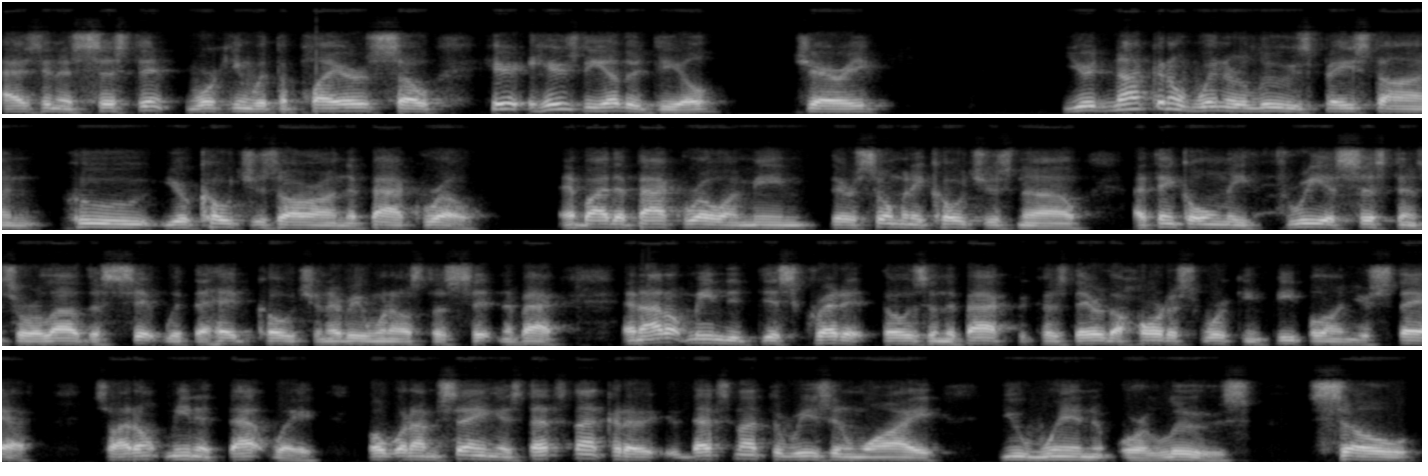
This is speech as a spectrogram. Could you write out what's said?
as an assistant working with the players. So here, here's the other deal, Jerry. You're not going to win or lose based on who your coaches are on the back row. And by the back row, I mean there's so many coaches now. I think only three assistants are allowed to sit with the head coach, and everyone else does sit in the back. And I don't mean to discredit those in the back because they're the hardest working people on your staff. So I don't mean it that way. But what I'm saying is that's not gonna that's not the reason why you win or lose. So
